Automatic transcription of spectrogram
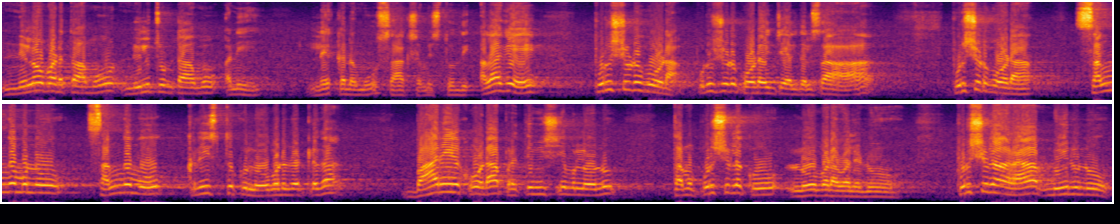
నిలబడతాము నిలుచుంటాము అని లేఖనము సాక్ష్యమిస్తుంది. అలాగే పురుషుడు కూడా పురుషుడు కూడా ఏం చేయాలి తెలుసా? పురుషుడు కూడా సంఘమును సంఘము క్రీస్తుకు లోబడినట్లుగా భార్య కూడా ప్రతి విషయంలోనూ తమ పురుషులకు లోబడవలను. పురుషులారా మీరును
